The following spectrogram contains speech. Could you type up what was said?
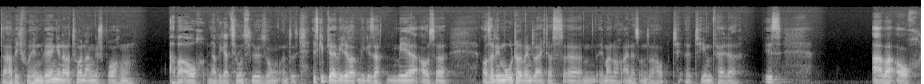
da habe ich vorhin Wellengeneratoren angesprochen, aber auch Navigationslösungen. Und es, es gibt ja wieder, wie gesagt, mehr außer, außer dem Motor, wenngleich das ähm, immer noch eines unserer Hauptthemenfelder ist. Aber auch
